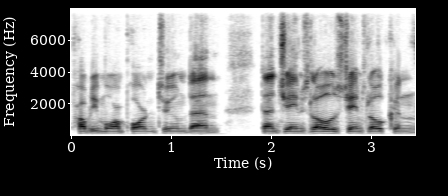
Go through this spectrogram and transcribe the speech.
probably more important to him than than James Lowe's. James Lowe can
